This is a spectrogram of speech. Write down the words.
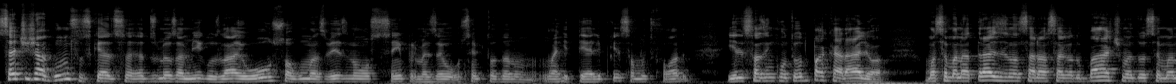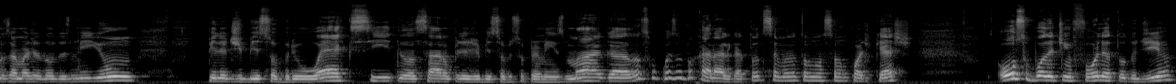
Sete Jagunços, que é, é dos meus amigos lá, eu ouço algumas vezes, não ouço sempre, mas eu sempre tô dando um, RT ali porque eles são muito foda. E eles fazem conteúdo pra caralho, ó. Uma semana atrás eles lançaram a saga do Batman, duas semanas Armagedon 2001, pilha de gibi sobre o X, lançaram pilha de gibi sobre Superman Esmaga, lançam coisa pra caralho, cara. Toda semana estão lançando um podcast. Ouço o Boletim Folha todo dia,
